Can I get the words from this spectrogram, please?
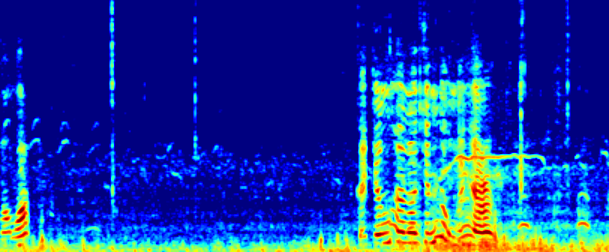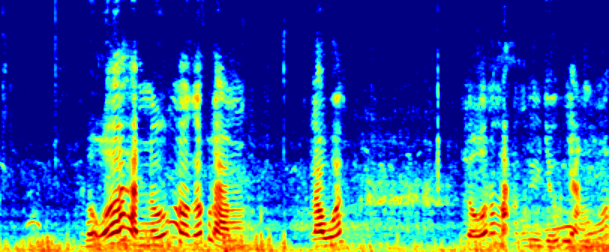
ngon quá cái trứng hết nó chín luôn cả nhà. Lửa hành nướng rất là lâu á. Lửa nó mặn như dữ dằn luôn á.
